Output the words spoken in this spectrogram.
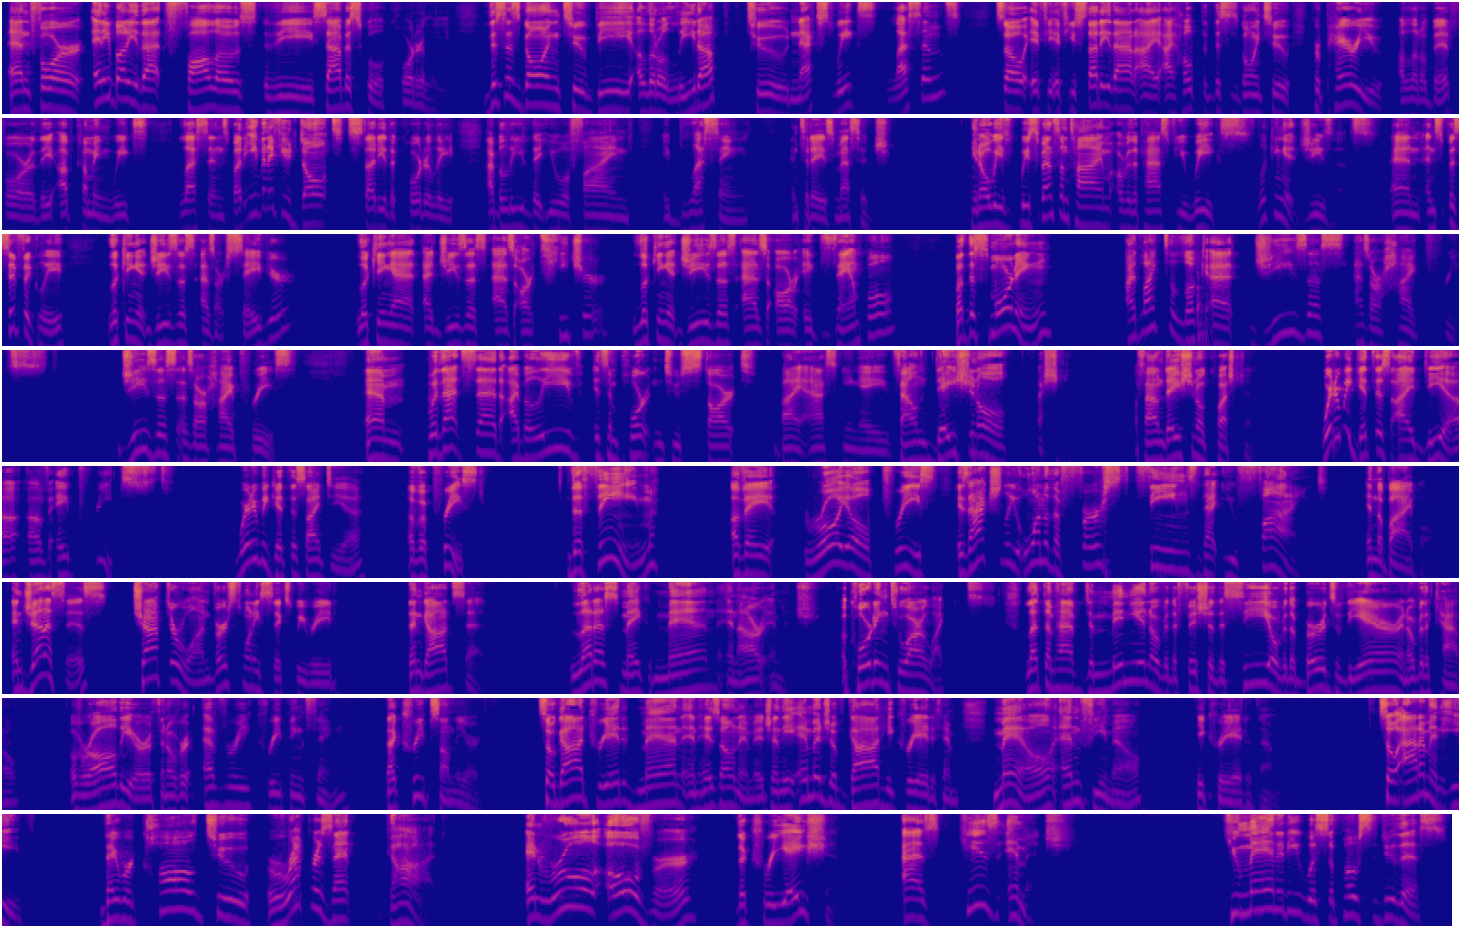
and for anybody that follows the Sabbath school quarterly, this is going to be a little lead up to next week's lessons. So if you, if you study that, I, I hope that this is going to prepare you a little bit for the upcoming week's lessons. But even if you don't study the quarterly, I believe that you will find a blessing in today's message. You know, we we spent some time over the past few weeks looking at Jesus and, and specifically looking at Jesus as our Savior looking at, at Jesus as our teacher, looking at Jesus as our example. But this morning, I'd like to look at Jesus as our high priest. Jesus as our high priest. Um, with that said, I believe it's important to start by asking a foundational question. A foundational question. Where do we get this idea of a priest? Where do we get this idea of a priest. The theme of a royal priest is actually one of the first themes that you find in the Bible. In Genesis chapter 1, verse 26, we read, Then God said, Let us make man in our image, according to our likeness. Let them have dominion over the fish of the sea, over the birds of the air, and over the cattle, over all the earth, and over every creeping thing that creeps on the earth. So God created man in his own image, and the image of God he created him. Male and female, he created them. So Adam and Eve, they were called to represent God and rule over the creation as his image. Humanity was supposed to do this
